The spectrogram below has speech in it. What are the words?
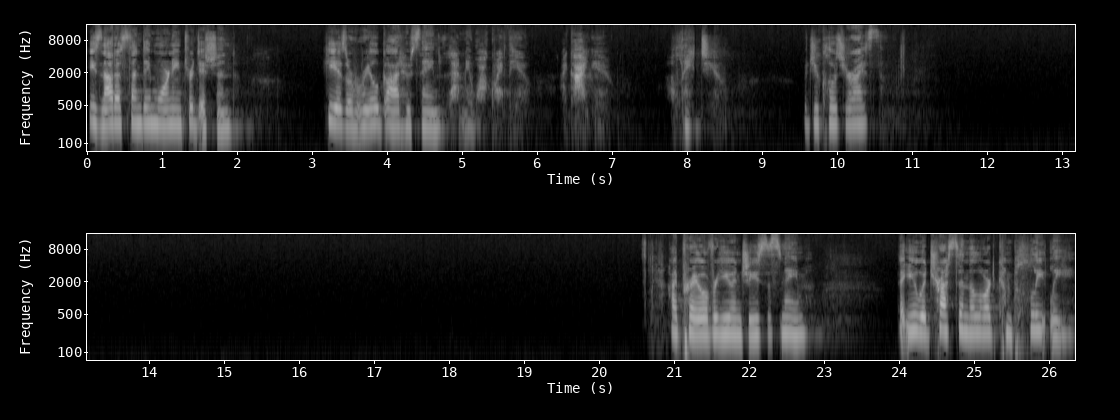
He's not a Sunday morning tradition. He is a real God who's saying, Let me walk with you. I got you. I'll lead you. Would you close your eyes? I pray over you in Jesus' name that you would trust in the Lord completely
